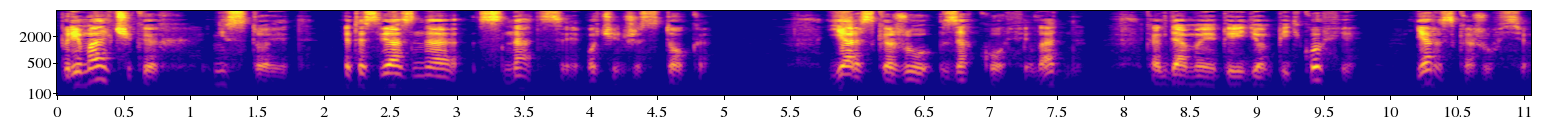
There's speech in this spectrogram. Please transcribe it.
«При мальчиках не стоит. Это связано с нацией, очень жестоко. Я расскажу за кофе, ладно? Когда мы перейдем пить кофе, я расскажу все».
